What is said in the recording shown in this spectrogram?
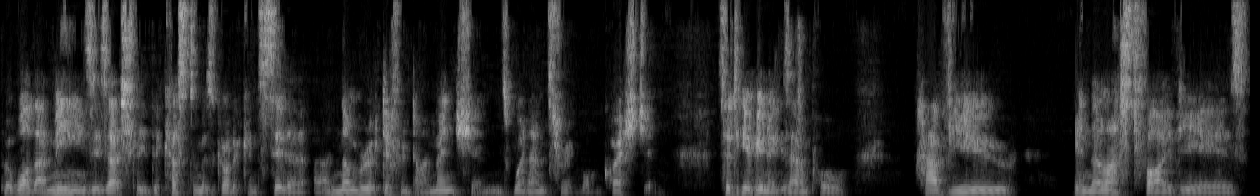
But what that means is actually the customer's got to consider a number of different dimensions when answering one question. So to give you an example, have you in the last five years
